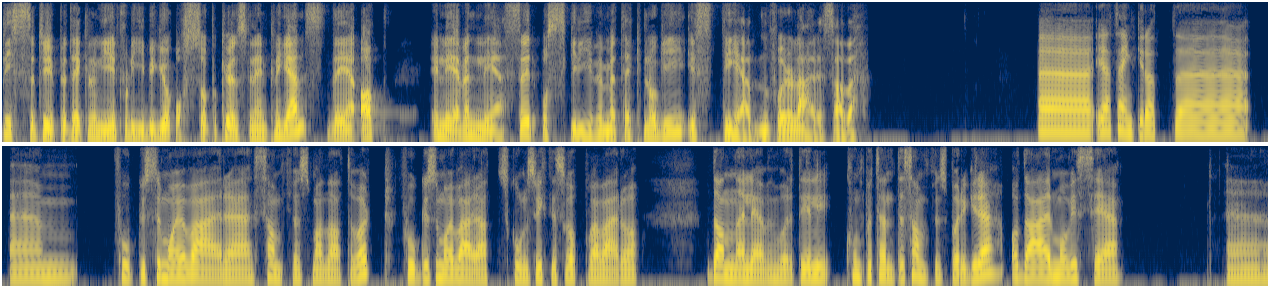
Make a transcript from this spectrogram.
disse typer teknologier, for de bygger jo også på kunstig intelligens? Det at eleven leser og skriver med teknologi istedenfor å lære seg det. Uh, jeg tenker at uh, um, fokuset må jo være samfunnsmandatet vårt. Fokuset må jo være at skolens viktigste oppgave er å danne elevene våre til kompetente samfunnsborgere, og der må vi se eh,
